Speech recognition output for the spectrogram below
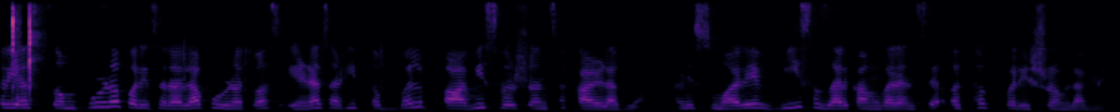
तर या संपूर्ण परिसराला पूर्णत्वास येण्यासाठी तब्बल बावीस वर्षांचा काळ लागला आणि सुमारे वीस हजार कामगारांचे अथक परिश्रम लागले.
